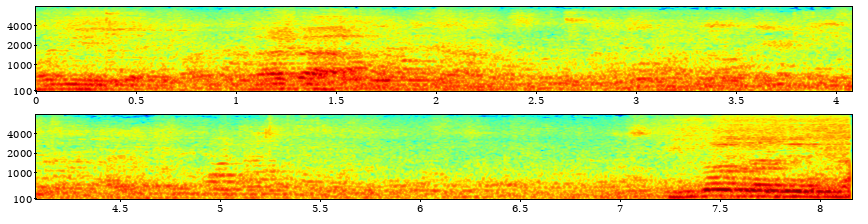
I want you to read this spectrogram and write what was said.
మరి ఇలాగ ఇండోర్లో జరిగిన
